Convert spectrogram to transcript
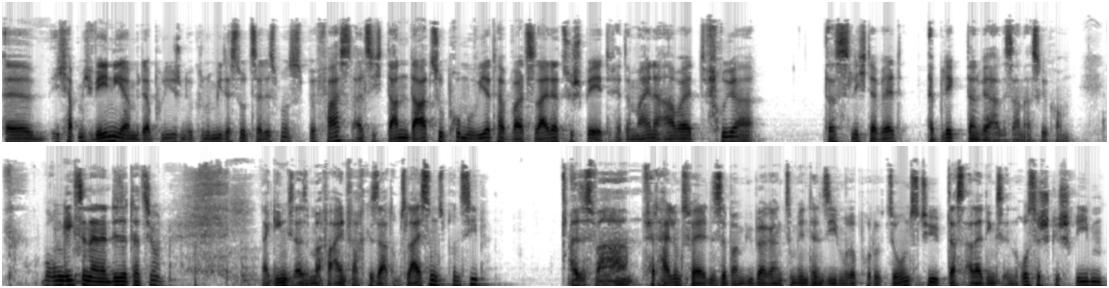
Äh, ich habe mich weniger mit der politischen Ökonomie des Sozialismus befasst. Als ich dann dazu promoviert habe, war es leider zu spät. Hätte meine Arbeit früher das Licht der Welt erblickt, dann wäre alles anders gekommen. Worum ging es in deiner Dissertation? Da ging es also mal vereinfacht gesagt ums Leistungsprinzip. Also es war Verteilungsverhältnisse beim Übergang zum intensiven Reproduktionstyp, das allerdings in Russisch geschrieben.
